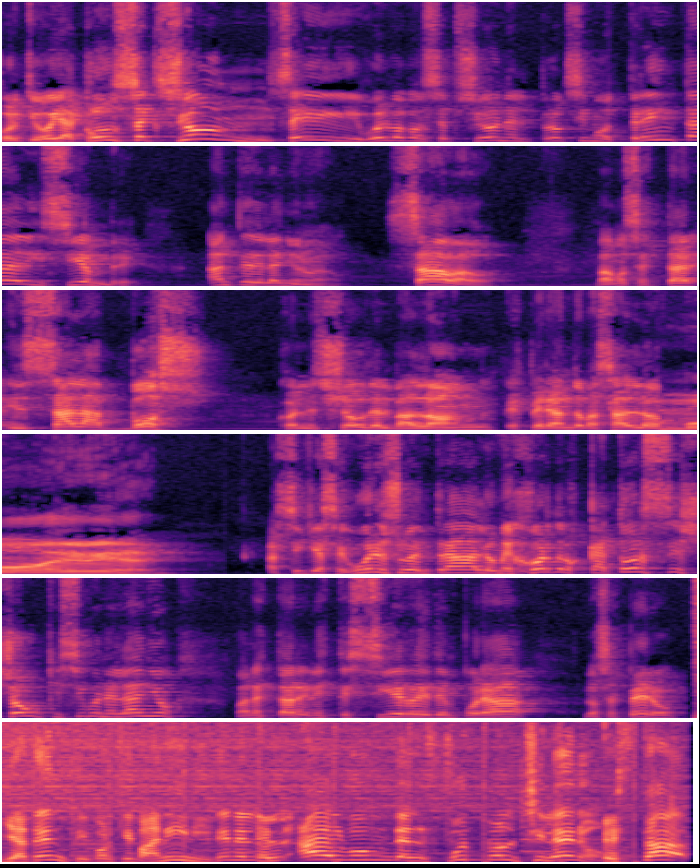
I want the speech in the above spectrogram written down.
Porque voy a Concepción. Sí, vuelvo a Concepción el próximo 30 de diciembre, antes del año nuevo. Sábado. Vamos a estar en Sala Voz con el show del balón, esperando pasarlo muy bien. Así que aseguren su entrada. Lo mejor de los 14 shows que hicimos en el año van a estar en este cierre de temporada. Los espero. Y atenti, porque Panini tiene el álbum del fútbol chileno. Está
